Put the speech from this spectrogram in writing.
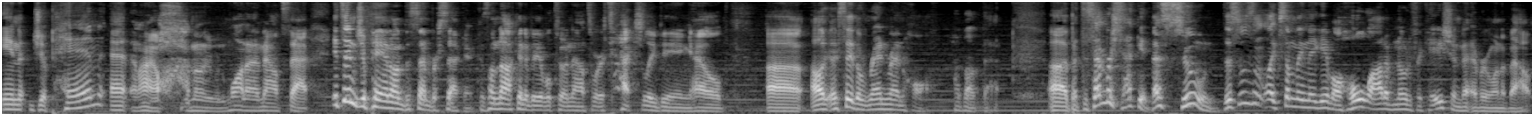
in Japan at, and I, oh, I don't even want to announce that. It's in Japan on December 2nd, because I'm not going to be able to announce where it's actually being held. Uh, I'll, I'll say the Ren Ren Hall. How about that? Uh, but December 2nd, that's soon. This wasn't like something they gave a whole lot of notification to everyone about.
